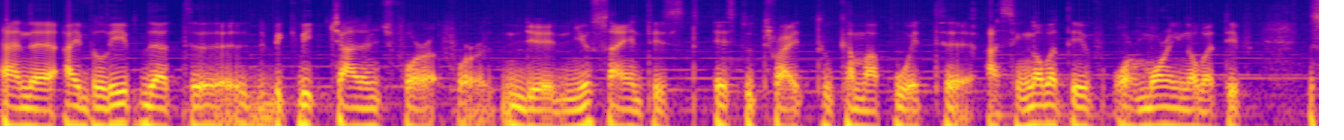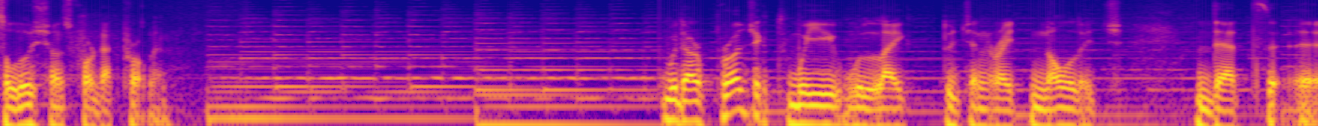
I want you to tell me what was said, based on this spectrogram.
And uh, I believe that the big, big challenge for, for the new scientists is to try to come up with as innovative or more innovative solutions for that problem. With our project, we would like to generate knowledge that uh,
